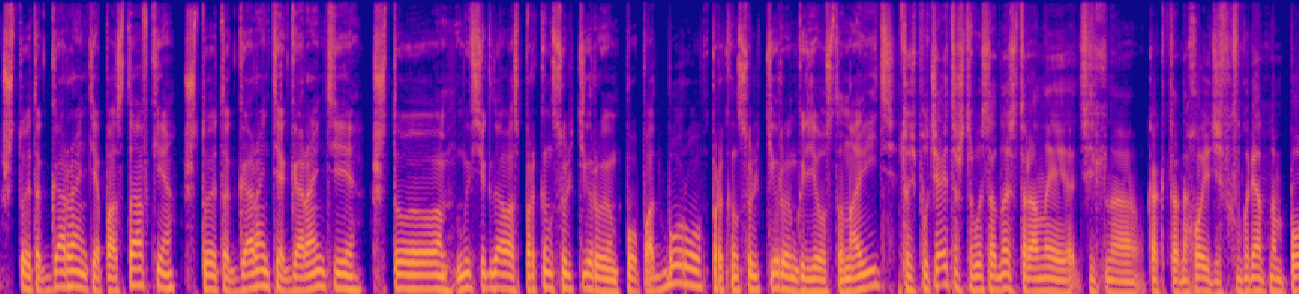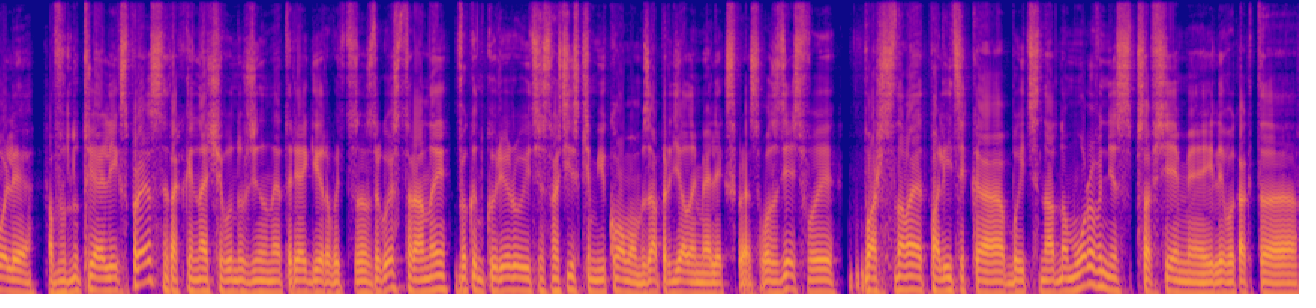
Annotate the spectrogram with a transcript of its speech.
что это гарантия поставки, что это гарантия гарантии, что мы всегда вас проконсультируем по подбору, проконсультируем, где установить. То есть получается, что вы, с одной стороны, действительно как-то находитесь в конкурентном поле внутри Алиэкспресс, и так или иначе вынуждены на это реагировать. С другой стороны, вы конкурируете конкурируете с российским e-com ом за пределами Алиэкспресса. Вот здесь вы, ваша основная политика быть на одном уровне со всеми, или вы как-то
